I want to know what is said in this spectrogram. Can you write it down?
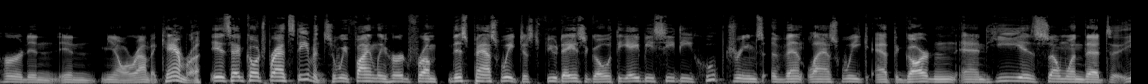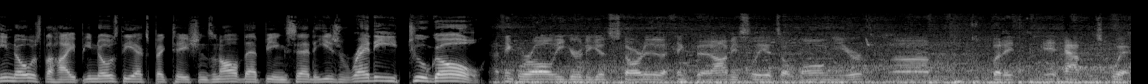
heard in in you know around a camera, is head coach Brad Stevens, who we finally heard from this past week, just a few days ago, at the ABCD Hoop Dreams event last week at the Garden. And he is someone that he knows the hype, he knows the expectations, and all of that being said, he's ready to go. I think we're all eager to get started. I think that obviously it's a long year, um, but it, it happens quick.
